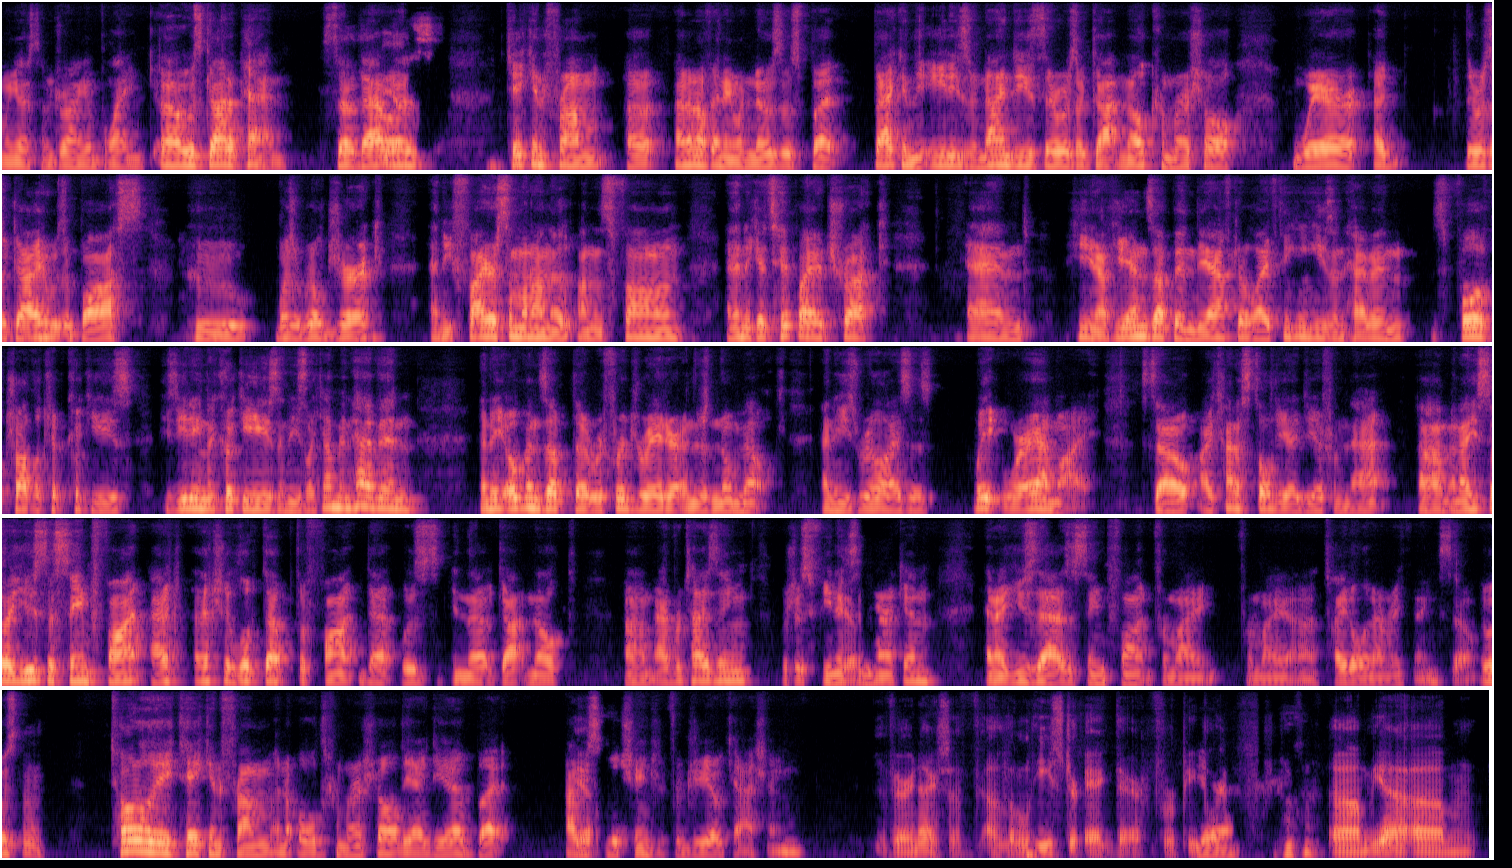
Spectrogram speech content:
my goodness, I'm drawing a blank. Oh, it was Got a Pen. So that yeah. was taken from. Uh, I don't know if anyone knows this, but back in the 80s or 90s, there was a Got Milk commercial where a, there was a guy who was a boss who was a real jerk, and he fires someone on the on his phone, and then he gets hit by a truck, and he, you know he ends up in the afterlife thinking he's in heaven. He's full of chocolate chip cookies. He's eating the cookies, and he's like, "I'm in heaven." And he opens up the refrigerator, and there's no milk, and he realizes, "Wait, where am I?" So I kind of stole the idea from that um, and I so I used the same font. I actually looked up the font that was in the Got Milk um, advertising, which is Phoenix yep. American, and I used that as the same font for my for my uh, title and everything. So it was hmm. totally taken from an old commercial, the idea, but obviously yep. changed it for geocaching. Very nice, a, a, little Easter egg there for people. Yeah, um, yeah. Um,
